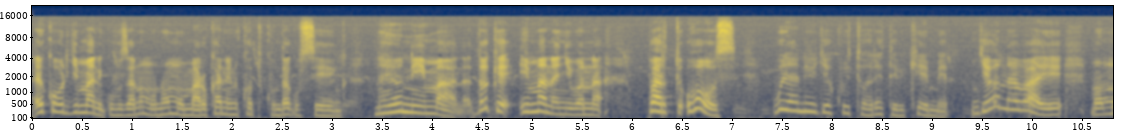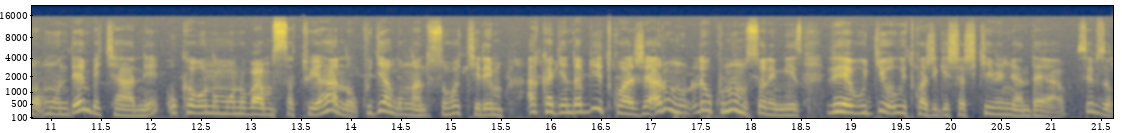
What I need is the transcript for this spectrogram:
Ariko burya imana iguhuza n'umuntu w'umumaro kandi niko dukunda gusenga. Nayo ni imana. Doke imana nyibona partu hose. Buriya niyo ugiye kuri tuwarete bikemera. Ngewe nabaye mu- ndembe cyane ukabona umuntu bamusatuye hano kugira ngo umwanda usohokeremo. Akagenda abyitwaje ari umuntu reba ukuntu uri umusore mwiza. Reba ugiye witwaje igishashi kirimo imyanda yawe sibyo?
